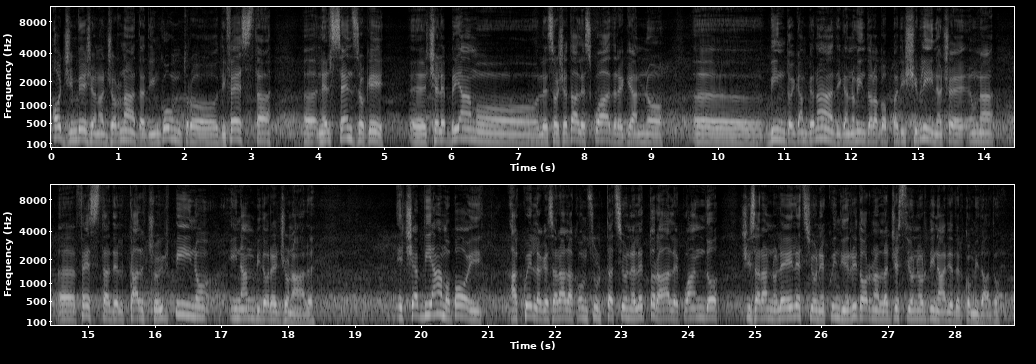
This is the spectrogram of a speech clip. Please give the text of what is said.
Oggi invece è una giornata di incontro, di festa, eh, nel senso che eh, celebriamo le società, le squadre che hanno eh, vinto i campionati, che hanno vinto la Coppa Disciplina, cioè una eh, festa del calcio irpino in ambito regionale. E ci avviamo poi a quella che sarà la consultazione elettorale quando ci saranno le elezioni e quindi il ritorno alla gestione ordinaria del Comitato.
